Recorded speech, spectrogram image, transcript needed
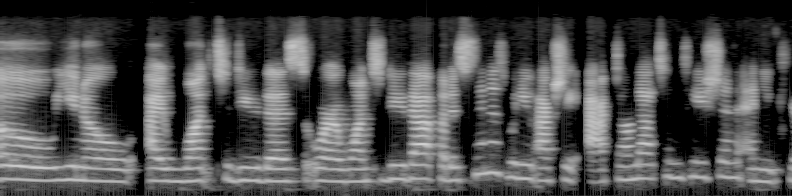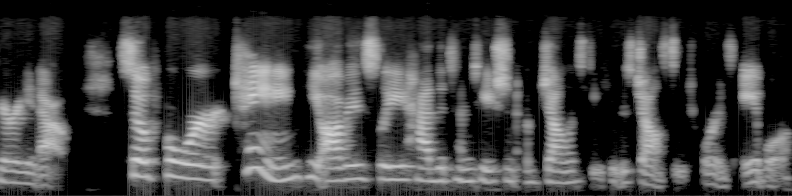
oh, you know, I want to do this or I want to do that. But a sin is when you actually act on that temptation and you carry it out. So for Cain, he obviously had the temptation of jealousy. He was jealousy towards Abel.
